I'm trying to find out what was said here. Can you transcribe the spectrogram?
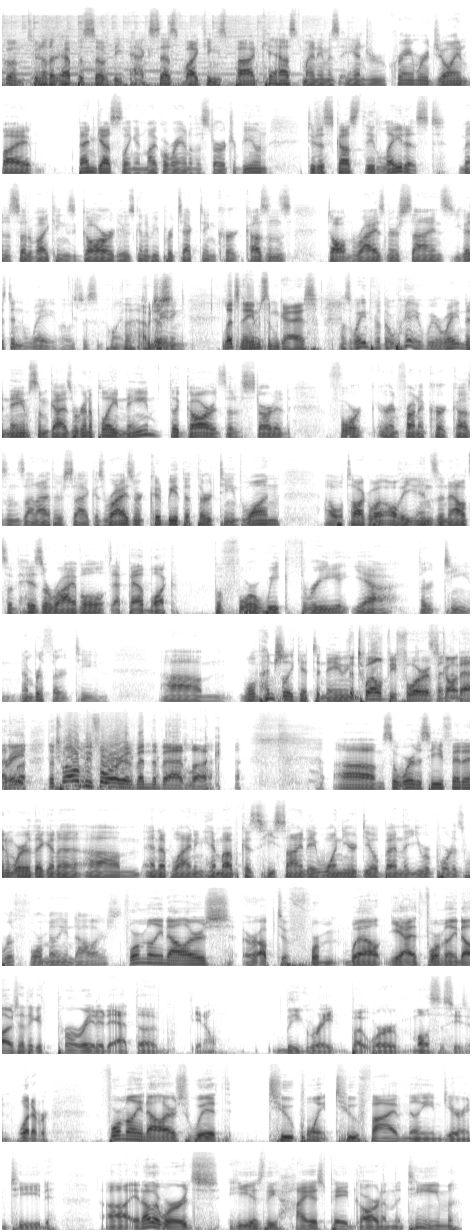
Welcome to another episode of the Access Vikings podcast. My name is Andrew Krammer, joined by Ben Goessling and Michael Rand of the Star Tribune to discuss the latest Minnesota Vikings guard who's going to be protecting Kirk Cousins. Dalton Risner signs. You guys didn't wave. I was disappointed. I I'm was just waiting. let's name some guys. I was waiting for the wave. We were waiting to name some guys. We're going to play name the guards that have started for or in front of Kirk Cousins on either side because Risner could be the 13th one. Uh, we'll talk about all the ins and outs of his arrival Is that bad luck? before week three. Yeah, 13, number 13. Um, we'll eventually get to naming. The twelve before have been the gone bad great. luck. The twelve before have been the bad luck. Um, so where does he fit in? Where are they going to um, end up lining him up? Because he signed a one-year deal, Ben, that you report is worth four million dollars. Four million dollars, or up to four. Well, yeah, at four million dollars. I think it's prorated at the you know league rate, but we're most of the season. Whatever. Four million dollars with two point two five million guaranteed. Uh, in other words, he is the highest paid guard on the team.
